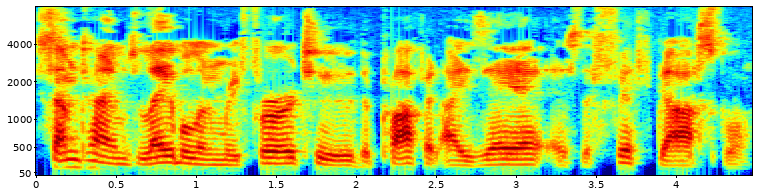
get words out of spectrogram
sometimes label and refer to the prophet Isaiah as the fifth gospel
